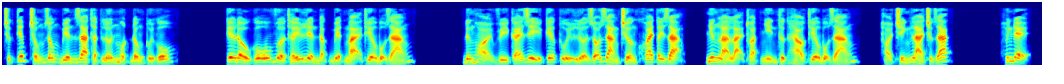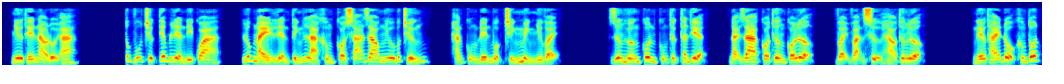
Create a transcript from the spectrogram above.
trực tiếp chống rông biến ra thật lớn một đống tuổi gỗ. Kia đầu gỗ vừa thấy liền đặc biệt mại thiêu bộ dáng. Đừng hỏi vì cái gì kia tuổi lửa rõ ràng trường khoai tây dạng, nhưng là lại thoạt nhìn thực hảo thiêu bộ dáng, hỏi chính là trực giác. Huynh đệ, như thế nào đổi A? Túc Vũ trực tiếp liền đi qua, lúc này liền tính là không có xã giao như bức chứng, hắn cũng đến buộc chính mình như vậy. Dương hướng côn cũng thực thân thiện, đại gia có thương có lượng, vậy vạn sự hảo thương lượng. Nếu thái độ không tốt,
